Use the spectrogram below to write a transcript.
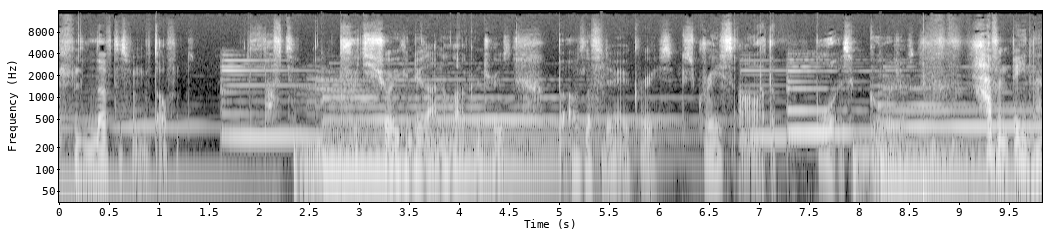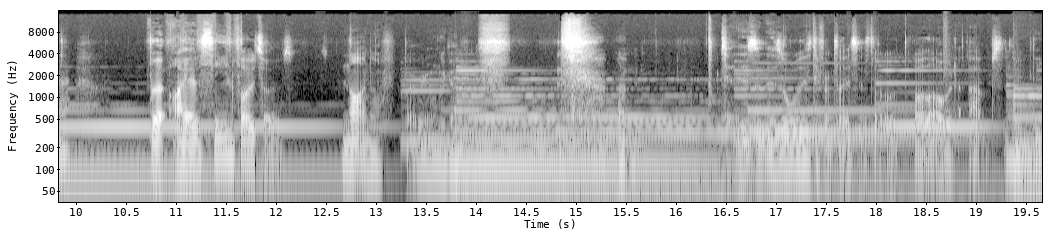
love to swim with dolphins. Love to. I'm pretty sure you can do that in a lot of countries, but I would love to do it in Greece because Greece are the was gorgeous. Haven't been there, but I have seen photos. Not enough, but I really want to go. um, so there's, there's all these different places that I would, I would absolutely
